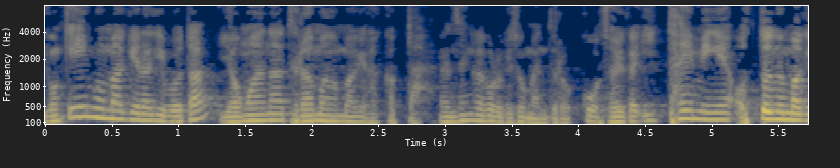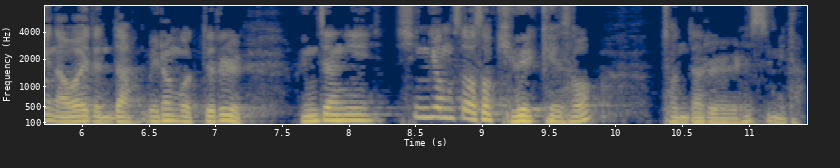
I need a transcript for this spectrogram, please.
이건 게임 음악이라기보다 영화나 드라마 음악에 가깝다라는 생각으로 계속 만들었고 저희가 이 타이밍에 어떤 음악이 나와야 된다 뭐 이런 것들을 굉장히 신경 써서 기획해서 전달을 했습니다.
